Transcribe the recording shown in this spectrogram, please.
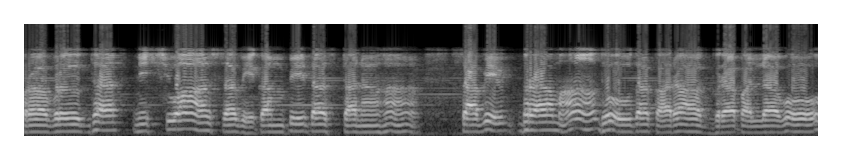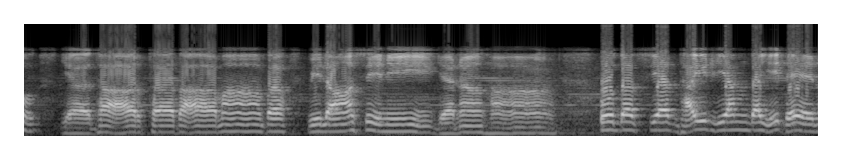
प्रवृद्धनिःश्वासविकम्पितस्तनः सविभ्रमाधूतकराग्रपल्लवो यथार्थतामापविलासिनी जनः उदस्य धैर्यं दयितेन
